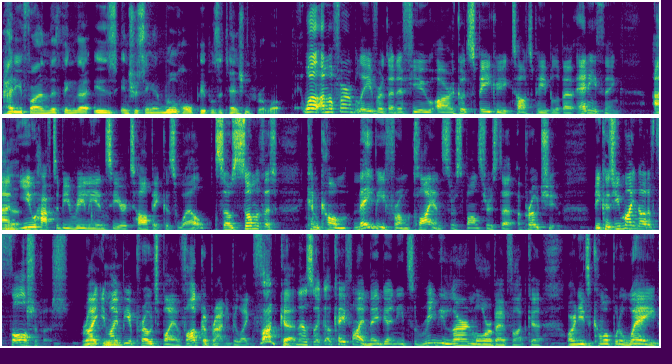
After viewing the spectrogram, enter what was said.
How do you find the thing that is interesting and will hold people's attention for a while? Well, I'm a firm believer that if you are a good speaker, you can talk to people about anything, and you have to be really into your topic as well. So some of it can come maybe from clients or sponsors that approach you because you might not have thought of it, right? You hmm. might be approached by a vodka brand. You'd be like, vodka. And then it's like, okay, fine. Maybe I need to really learn more about vodka or I need to come up with a way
